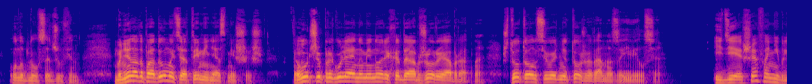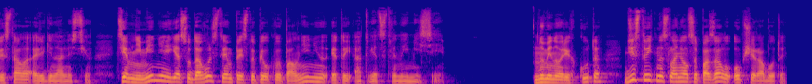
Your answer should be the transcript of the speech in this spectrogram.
– улыбнулся Джуфин. «Мне надо подумать, а ты меня смешишь. Лучше прогуляй на Минориха до обжора и обратно. Что-то он сегодня тоже рано заявился». Идея шефа не блистала оригинальностью. Тем не менее, я с удовольствием приступил к выполнению этой ответственной миссии. Но Минорих Кута действительно слонялся по залу общей работы.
